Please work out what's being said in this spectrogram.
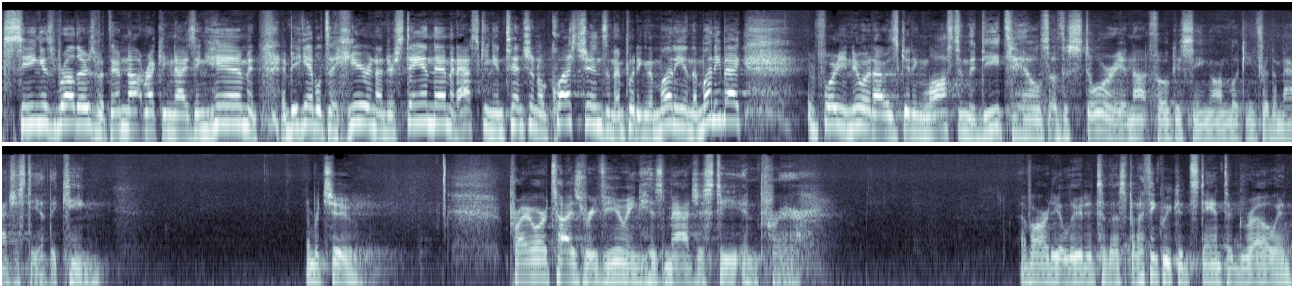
seeing his brothers, but them not recognizing him, and, and being able to hear and understand them, and asking intentional questions, and then putting the money in the money bag. Before you knew it, I was getting lost in the details of the story and not focusing on looking for the majesty of the king. Number two, prioritize reviewing his majesty in prayer. I've already alluded to this, but I think we could stand to grow in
